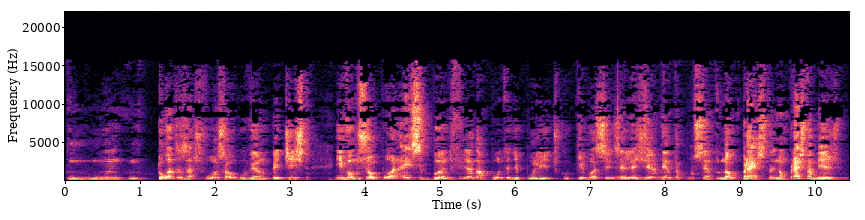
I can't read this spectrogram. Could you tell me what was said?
com, com todas as forças ao governo petista e vamos se opor a esse bando de filha da puta de político que vocês elegeram. 80% não presta, não presta mesmo.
